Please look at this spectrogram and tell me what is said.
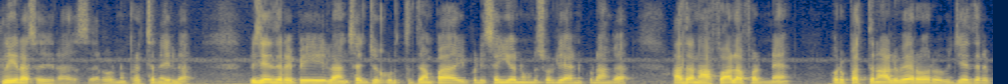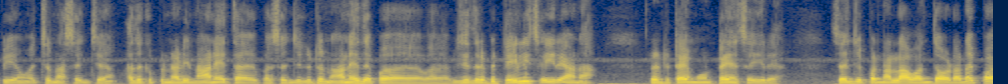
கிளியராக செய்கிறாங்க சார். ஒன்றும் பிரச்சனை இல்லை. விஜய் தெரப்பிலாம் செஞ்சு கொடுத்து தான்ப்பா இப்படி செய்யணும்னு சொல்லி அனுப்புனாங்க. அதை நான் ஃபாலோ பண்ணேன். ஒரு பத்து நாள் வேற ஒரு விஜய் தெரப்பியும் வச்சு நான் செஞ்சேன். அதுக்கு பின்னாடி நானே த இப்போ செஞ்சுக்கிட்டு நானே தான் இப்போ விஜய் தெரப்பி டெய்லி செய்கிறேன் ஆனால் ரெண்டு டைம் மூணு டைம் செய்கிறேன் செஞ்சு இப்போ நல்லா வந்த உடனே இப்போ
